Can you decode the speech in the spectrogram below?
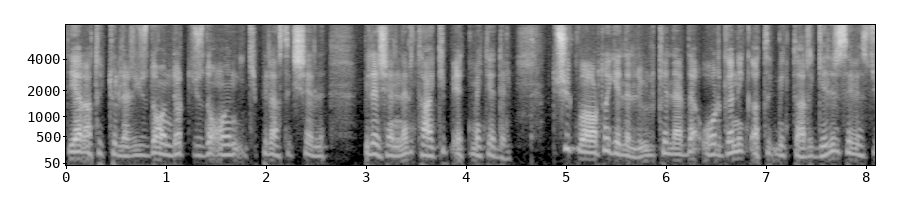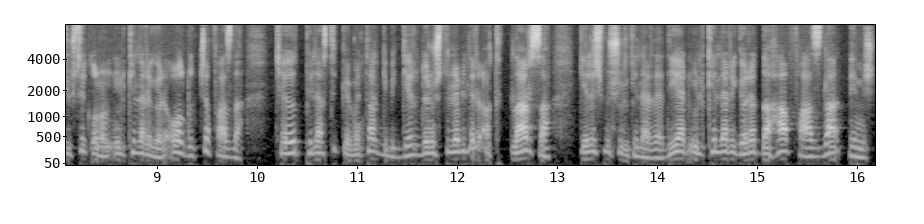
diğer atık türleri %14, %12 plastik bileşenleri takip etmektedir. Düşük ve orta gelirli ülkelerde organik atık miktarı gelir seviyesi yüksek olan ülkelere göre oldukça fazla. Kağıt, plastik ve metal gibi geri dönüştürülebilir atıklarsa gelişmiş ülkelerde diğer ülkelere göre daha fazla demiş.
